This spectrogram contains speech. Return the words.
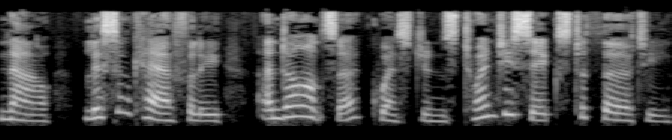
Now, listen carefully and answer questions 26 to 30.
